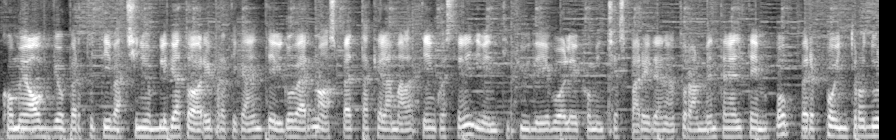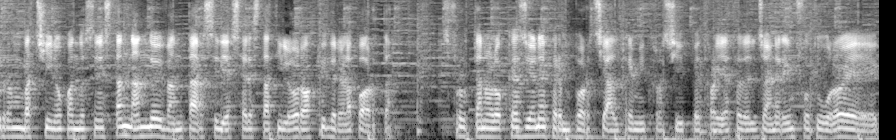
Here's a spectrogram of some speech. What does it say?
Come ovvio per tutti i vaccini obbligatori, praticamente il governo aspetta che la malattia in questione diventi più debole e cominci a sparire naturalmente nel tempo, per poi introdurre un vaccino quando se ne sta andando e vantarsi di essere stati loro a chiudere la porta. Sfruttano l'occasione per imporci altri microchip e troiate del genere in futuro e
